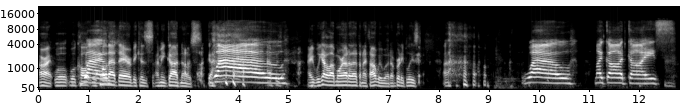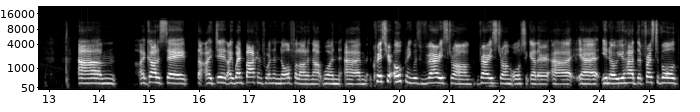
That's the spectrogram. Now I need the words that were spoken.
all right we'll we'll call we'll call that there because i mean god knows God- Wow. I, we got a lot more out of that than i thought we would i'm pretty pleased Wow. My God, guys. Um, I gotta say that I did, I went back and forth an awful lot in that one. Um, Chris, your opening was very strong, very strong altogether. Uh yeah, you know, you had the first of all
